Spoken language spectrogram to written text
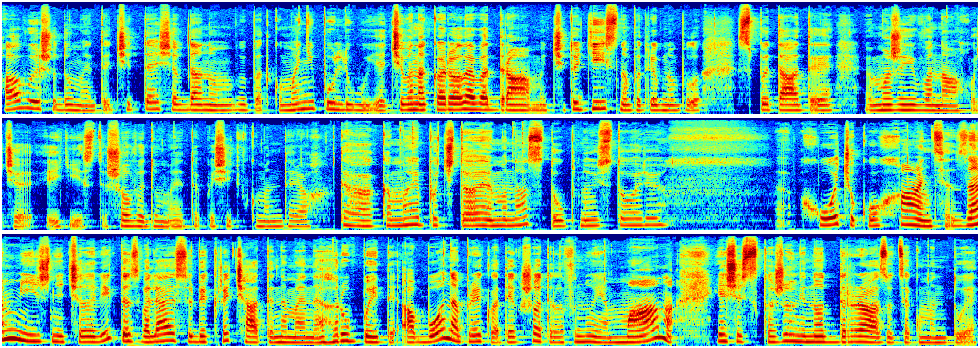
А ви що думаєте, чи те, що в даному випадку маніпулює, чи вона королева драми, чи то дійсно потрібно було спитати, може і вона хоче їсти? Що ви думаєте? Пишіть в коментарях. Так, а ми почитаємо наступну історію. Хочу коханця, заміжній чоловік дозволяє собі кричати на мене, грубити. Або, наприклад, якщо телефонує мама, я щось скажу, він одразу це коментує.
